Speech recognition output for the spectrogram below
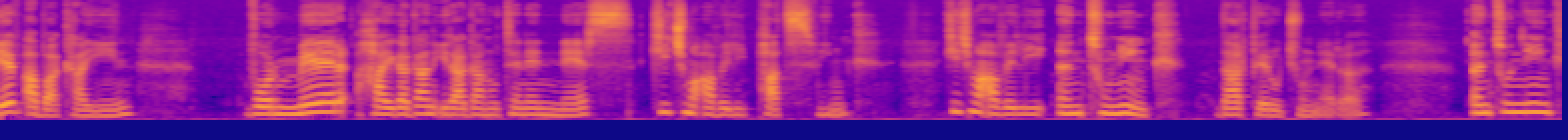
եւ աբակային որ մեր հայկական իրականութենեն ներս քիչ ավելի փածվինք քիչ ավելի ընդունինք դարբերությունները ընդունինք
